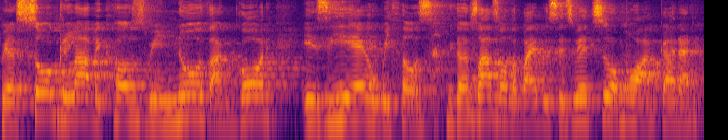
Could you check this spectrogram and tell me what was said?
We are so glad because we know that God is here with us. Because that's what the Bible says where two or more are gathered,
